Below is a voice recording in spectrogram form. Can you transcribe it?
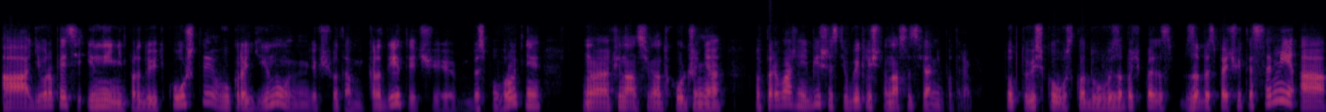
А європейці і нині передають кошти в Україну, якщо там кредити чи безповоротні е, фінансові надходження, в переважній більшості виключно на соціальні потреби. Тобто військову складову ви забезпечуєте самі, а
